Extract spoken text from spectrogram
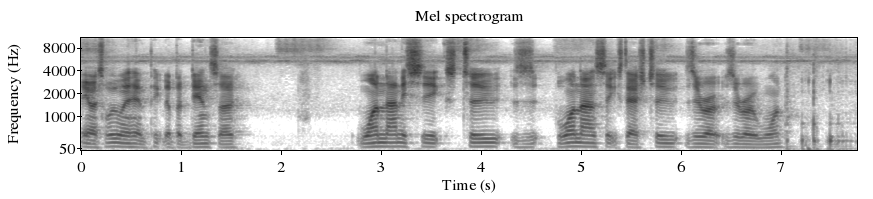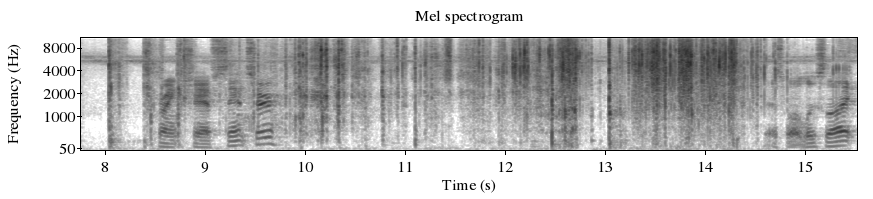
Anyway, so we went ahead and picked up a Denso 196-2001 crankshaft sensor. That's what it looks like.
